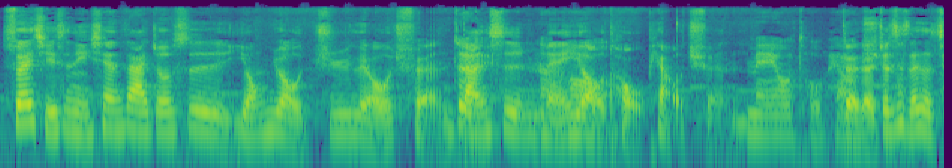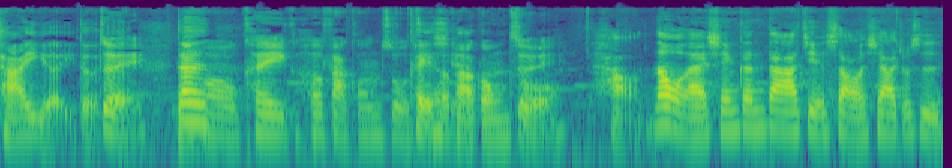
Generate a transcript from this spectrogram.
所以其实你现在就是拥有居留权，但是没有投票权，没有投票权，对对，就是这个差异而已，对不对？对，但可以合法工作，可以合法工作。好，那我来先跟大家介绍一下，就是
